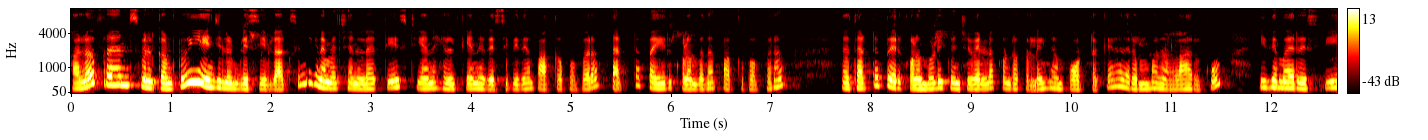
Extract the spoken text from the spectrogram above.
Hello friends welcome to Angel and vlogs இன்றைக்கி நம்ம சேனலில் டேஸ்டியான ஹெல்த்தியான ரெசிபி தான் பார்க்க போகிறோம் தட்டைப்பயிறு குழம்பு தான் பார்க்க போகிறோம் இந்த தட்டைப்பயிறு குழம்போடு கொஞ்சம் வெள்ளை கொண்டக்கடலையும் நான் போட்டிருக்கேன். அது ரொம்ப நல்லாயிருக்கும் இதே மாதிரி ரெசிபியை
